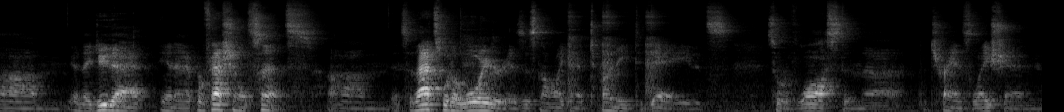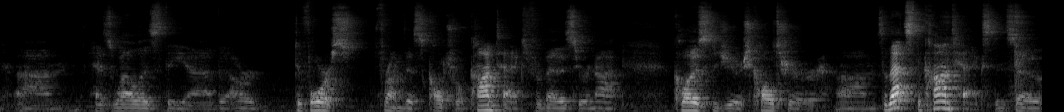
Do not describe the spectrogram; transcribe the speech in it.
Um, and they do that in a professional sense. Um, and so that's what a lawyer is. It's not like an attorney today that's sort of lost in the, the translation. Um, as well as the, uh, the our divorce from this cultural context for those who are not close to Jewish culture. Um, so that's the context, and so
